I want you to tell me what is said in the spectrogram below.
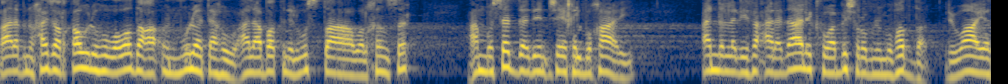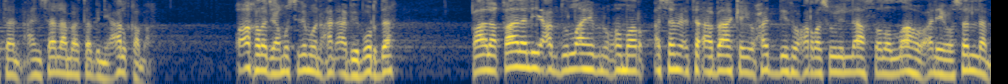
قال ابن حجر قوله ووضع أنملته على بطن الوسطى والخنصر عن مسدد شيخ البخاري أن الذي فعل ذلك هو بشر بن المفضل رواية عن سلمة بن علقمة وأخرج مسلم عن أبي بردة قال قال لي عبد الله بن عمر أسمعت أباك يحدث عن رسول الله صلى الله عليه وسلم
